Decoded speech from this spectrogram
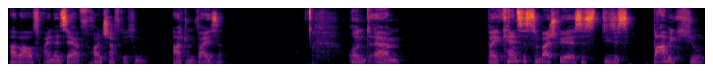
aber auf eine sehr freundschaftlichen Art und Weise. Und ähm, bei Kansas zum Beispiel ist es dieses Barbecue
